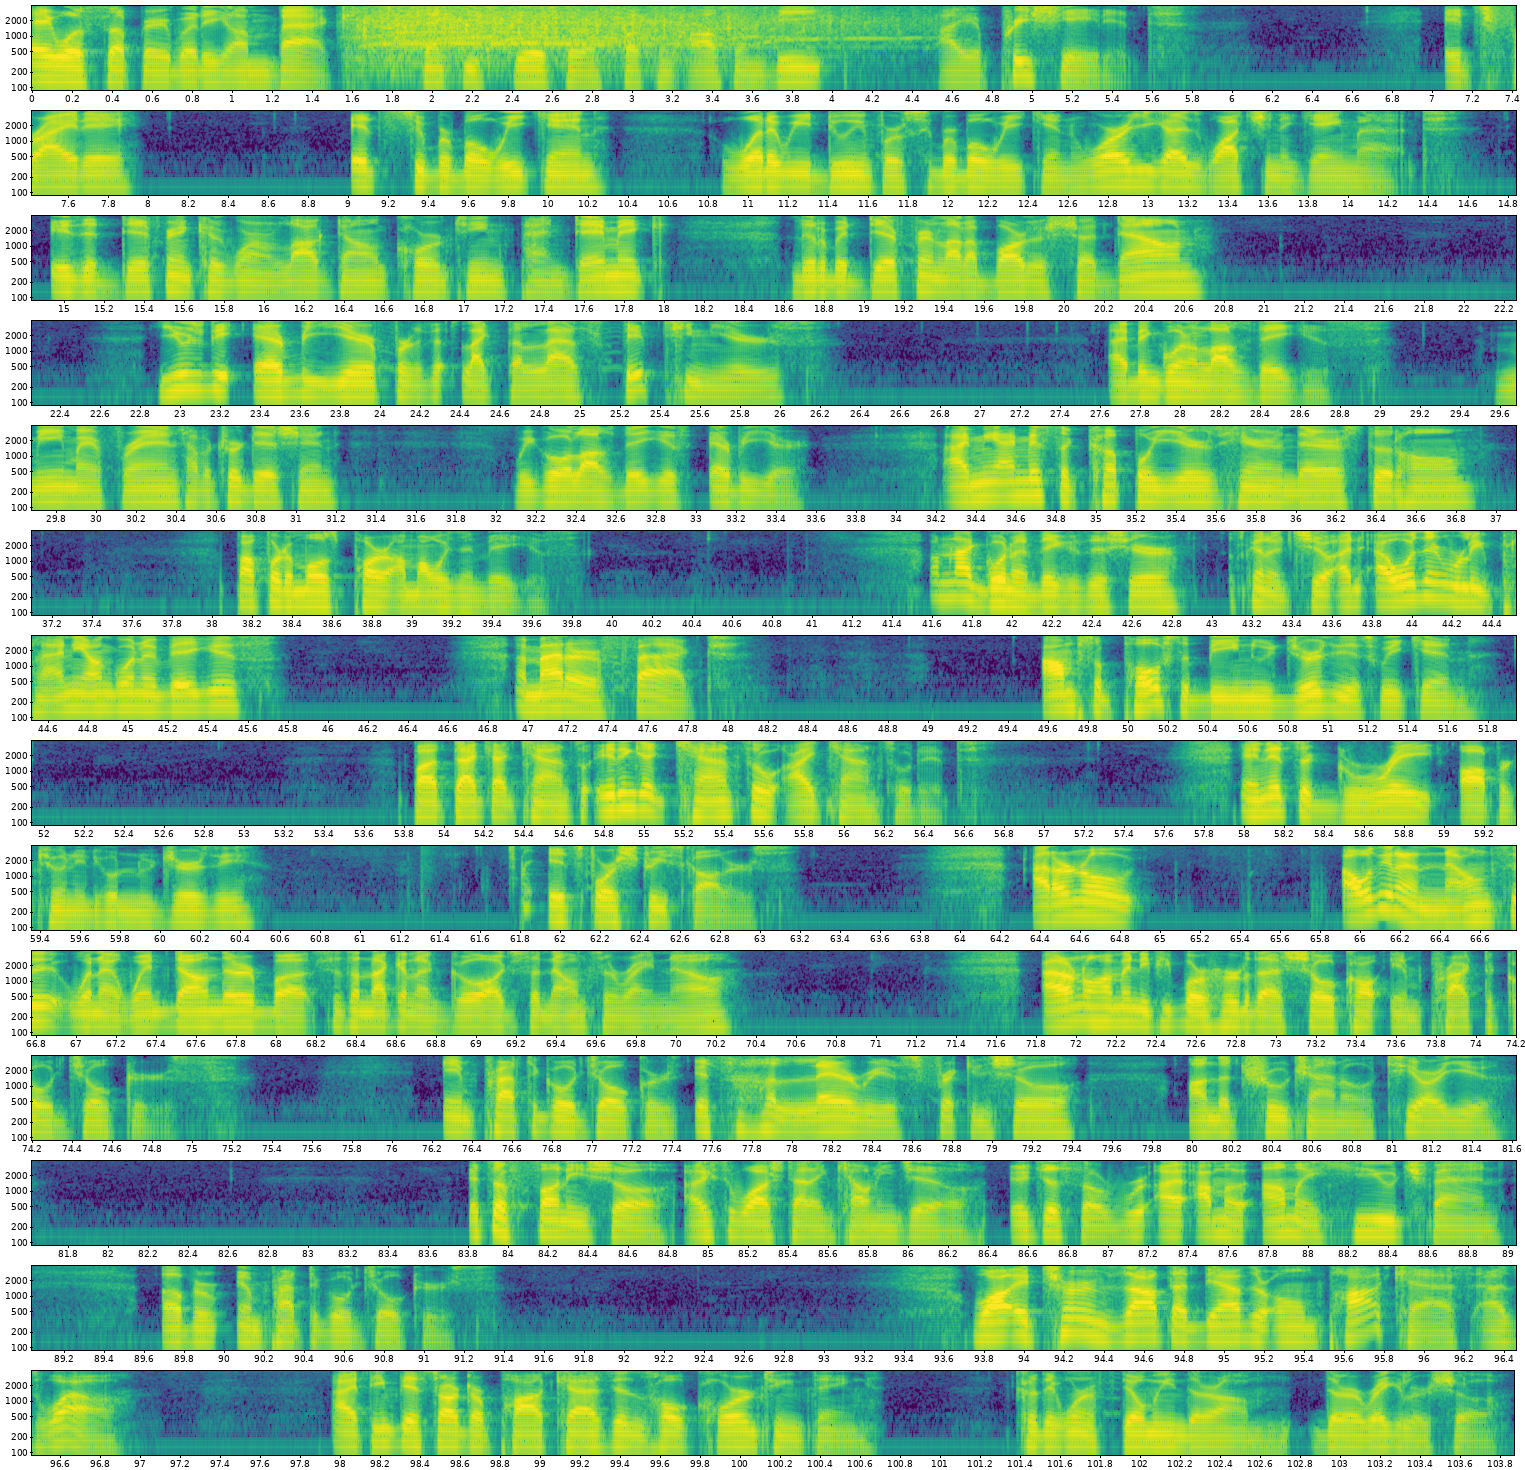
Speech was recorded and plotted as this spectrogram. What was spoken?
Hey, what's up, everybody? I'm back. Thank you, Skills, for a fucking awesome beat. I appreciate it. It's Friday. It's Super Bowl weekend. What are we doing for Super Bowl weekend? Where are you guys watching the game at? Is it different because we're on lockdown, quarantine, pandemic? A little bit different. A lot of bars are shut down. Usually, every year for the, like the last 15 years, I've been going to Las Vegas. Me and my friends have a tradition. We go to Las Vegas every year. I mean, I missed a couple years here and there, stood home. But for the most part, I'm always in Vegas. I'm not going to Vegas this year. It's going to chill. I, I wasn't really planning on going to Vegas. A matter of fact, I'm supposed to be in New Jersey this weekend. But that got canceled. It didn't get canceled, I canceled it. And it's a great opportunity to go to New Jersey. It's for street scholars. I don't know. I was gonna announce it when I went down there, but since I'm not gonna go, I'll just announce it right now. I don't know how many people have heard of that show called Impractical Jokers. Impractical Jokers. It's a hilarious freaking show on the True Channel, TRU. It's a funny show. I used to watch that in county jail. It's just a. I, I'm a. I'm a huge fan of Impractical Jokers. Well, it turns out that they have their own podcast as well. I think they started their podcast in this whole quarantine thing because they weren't filming their um their regular show.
